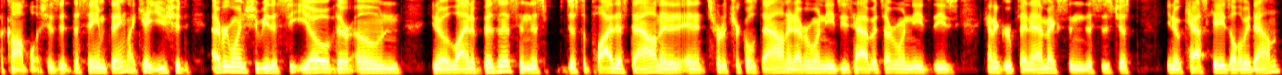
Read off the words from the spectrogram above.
accomplish? Is it the same thing? Like, hey, you should everyone should be the CEO of their own, you know, line of business, and this just apply this down, and it, and it sort of trickles down, and everyone needs these habits, everyone needs these kind of group dynamics, and this is just you know cascades all the way down.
